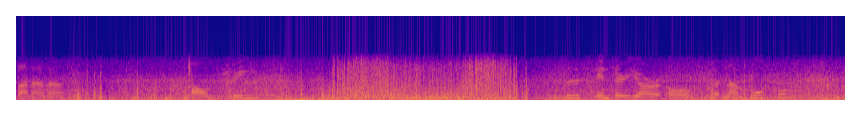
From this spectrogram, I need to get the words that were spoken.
banana palm trees. This is interior of Pernambuco.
